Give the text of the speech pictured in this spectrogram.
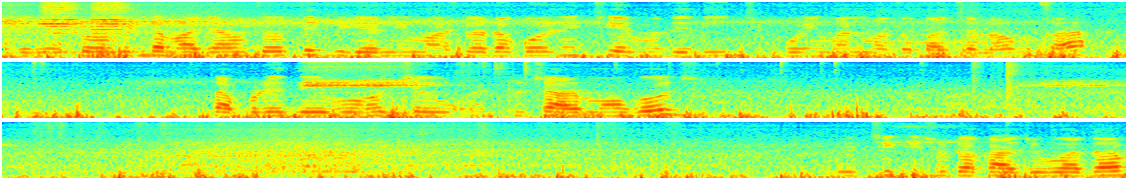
এদিকে সোয়াবিনটা ভাজা হতে হতে বিরিয়ানির মশলাটা করে নিচ্ছি, এর মধ্যে দিয়েছি পরিমাণ মতো কাঁচা লঙ্কা। তারপরে দেবো হচ্ছে একটু চার মগজ। দিচ্ছি কিছুটা কাজু বাদাম।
